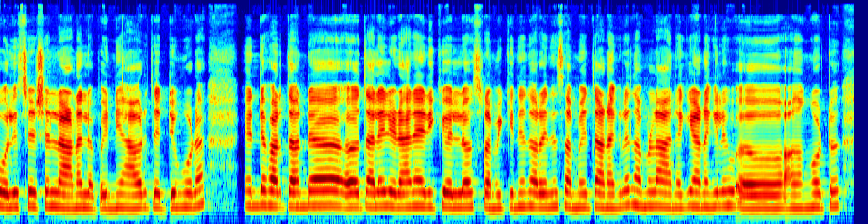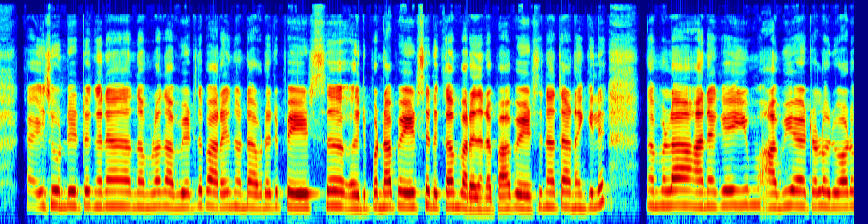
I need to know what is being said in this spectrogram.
പോലീസ് സ്റ്റേഷനിലാണല്ലോ. അപ്പോൾ ഇനി ആ ഒരു തെറ്റും കൂടെ എന്റെ ഭർത്താവിന്റെ തലയിലിടാനായിരിക്കുമല്ലോ ശ്രമിക്കുന്നതെന്ന് പറയുന്ന സമയത്താണെങ്കിൽ നമ്മൾ അന അനഘയാണെങ്കിൽ അങ്ങോട്ട് കൈ ചൂണ്ടിയിട്ട് ഇങ്ങനെ നമ്മളെ നവ്യടുത്ത് പറയുന്നുണ്ട്. അവിടെ ഒരു പേഴ്സ് ഇരിപ്പുണ്ട്. ആ പേഴ്സ് എടുക്കാൻ പറയുന്നുണ്ട്. അപ്പോൾ ആ പേഴ്സിനകത്താണെങ്കിൽ നമ്മൾ അനഘയും അബിയായിട്ടുള്ള ഒരുപാട്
